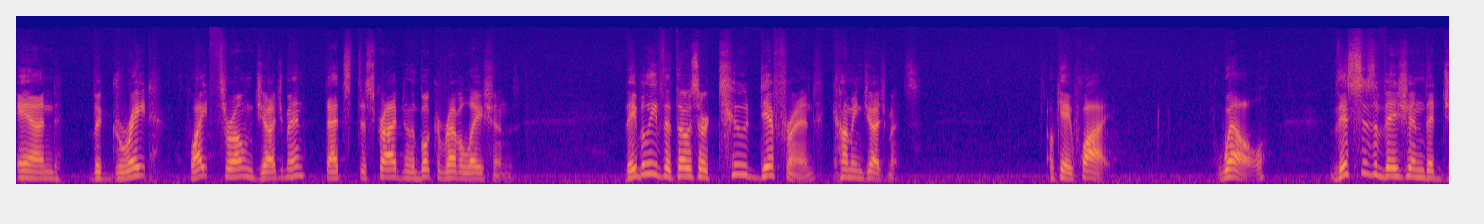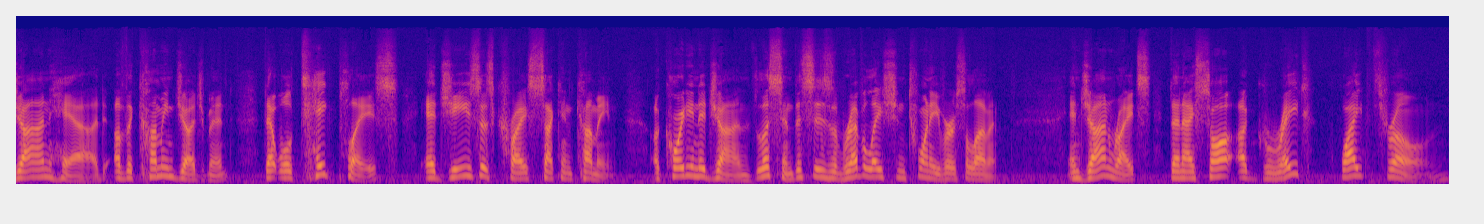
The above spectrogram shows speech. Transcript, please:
and the great white throne judgment that's described in the book of Revelations, they believe that those are two different coming judgments. Okay, why? Well, this is a vision that John had of the coming judgment that will take place at Jesus Christ's second coming. According to John, listen, this is Revelation 20, verse 11. And John writes, Then I saw a great white throne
